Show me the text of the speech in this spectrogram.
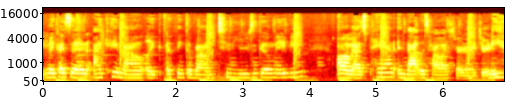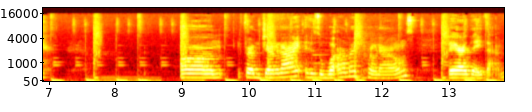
like I said, I came out like I think around two years ago, maybe, um, as pan, and that was how I started my journey. Um, from Gemini is what are my pronouns? They are they them.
